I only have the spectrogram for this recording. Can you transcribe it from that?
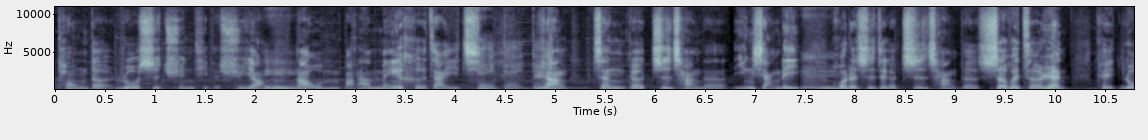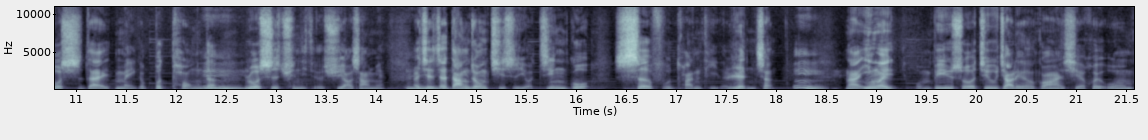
同的弱势群体的需要，嗯，那我们把它媒合在一起，对对，对，让整个职场的影响力，嗯，或者是这个职场的社会责任。可以落实在每个不同的弱势群体的需要上面，嗯、而且这当中其实有经过社服团体的认证。嗯，那因为我们必须说，基督教联合关怀协会，我们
